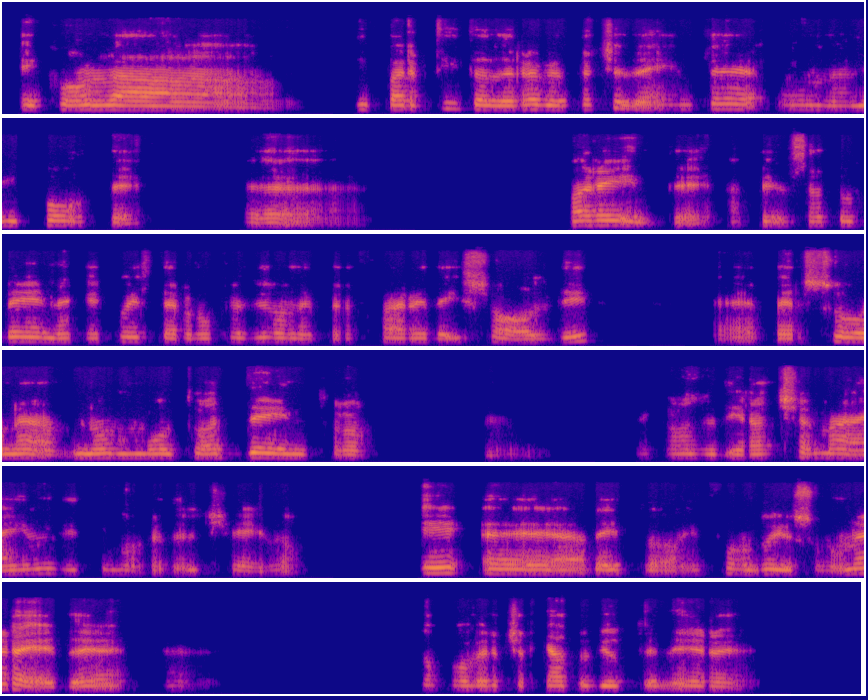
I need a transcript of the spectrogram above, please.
E con la dipartita del Rebbe precedente, un nipote eh, parente ha pensato bene che questa era un'occasione per fare dei soldi, eh, persona non molto addentro eh, le cose di Ratchamain, di Timore del Cielo, e eh, ha detto in fondo io sono un erede, eh, dopo aver cercato di ottenere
